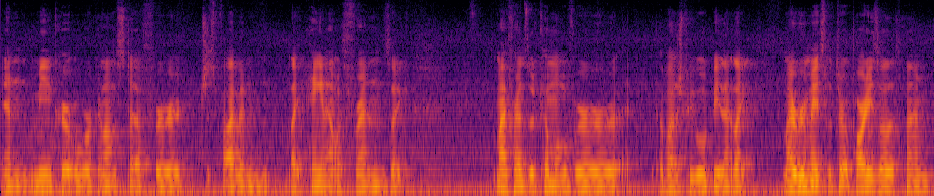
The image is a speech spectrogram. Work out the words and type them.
and me and Kurt were working on stuff for just vibing, like hanging out with friends. Like my friends would come over, a bunch of people would be there. Like my roommates would throw parties all the time,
